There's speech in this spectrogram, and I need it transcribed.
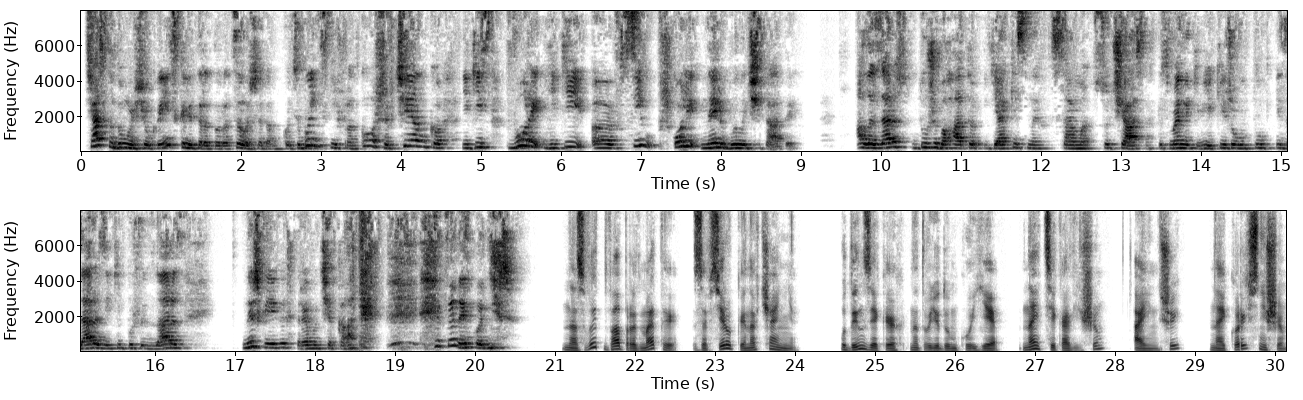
часто думаю, що українська література це лише там Коцюбинський, Франко, Шевченко, якісь твори, які е, всі в школі не любили читати. Але зараз дуже багато якісних саме сучасних письменників, які живуть тут і зараз, які пишуть зараз, книжки яких треба чекати. Це найскладніше. Назви два предмети за всі роки навчання, один з яких, на твою думку, є найцікавішим, а інший найкориснішим.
